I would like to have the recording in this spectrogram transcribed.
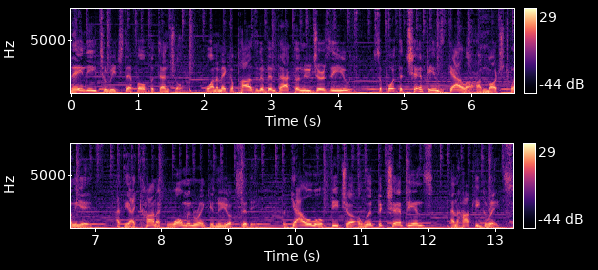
they need to reach their full potential. Want to make a positive impact on New Jersey youth? Support the Champions Gala on March 28th at the iconic Wollman Rink in New York City. The gala will feature Olympic champions and hockey greats.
